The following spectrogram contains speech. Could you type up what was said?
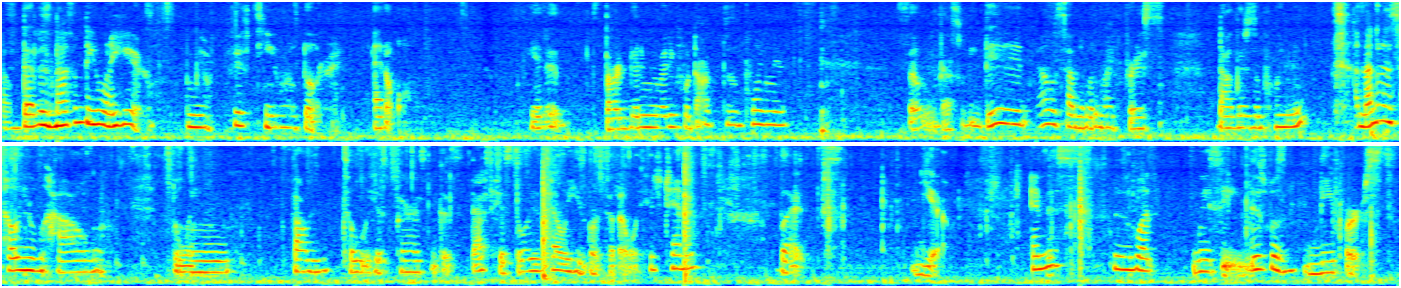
That is not something you want to hear from your 15 year old daughter at all. He had to start getting me ready for doctor's appointments. So that's what he did. Now it's time to go to my first doctor's appointment. I'm not gonna tell you how Dwayne found told his parents because that's his story to tell. He's going to tell that on his channel. But yeah, and this is what we see. This was the first.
